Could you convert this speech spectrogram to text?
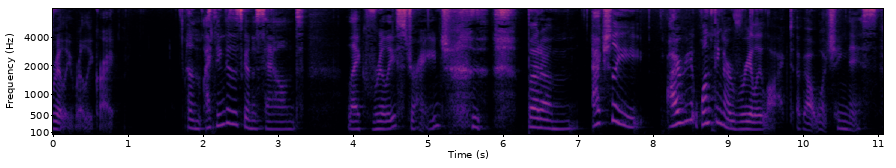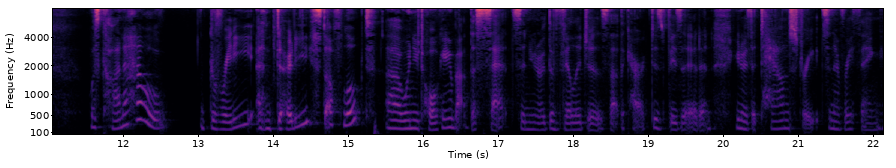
really, really great. Um, I think this is going to sound like really strange, but um, actually, I re- one thing I really liked about watching this was kind of how gritty and dirty stuff looked uh, when you're talking about the sets and you know the villages that the characters visit and you know the town streets and everything.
